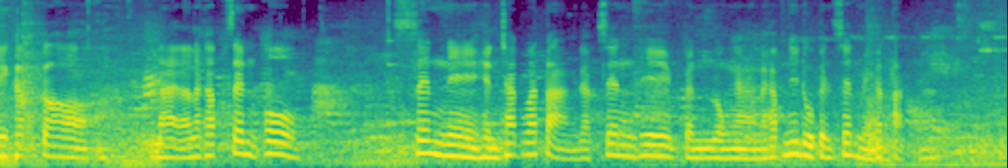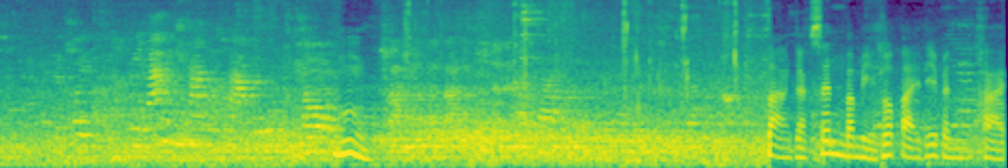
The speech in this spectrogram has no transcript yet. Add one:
นี่ครับก็ได้แล้วนะครับ เส้นโอ้ เส้นนี่เห็นชัดว่าต่างจากเส้นที่เป็นโรงงานนะครับ นี่ดูเป็นเส้นเหมือนกระตัดนะอืมต่างจากเส้นบะหมี่ทั่วไปที่เป็นขาย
